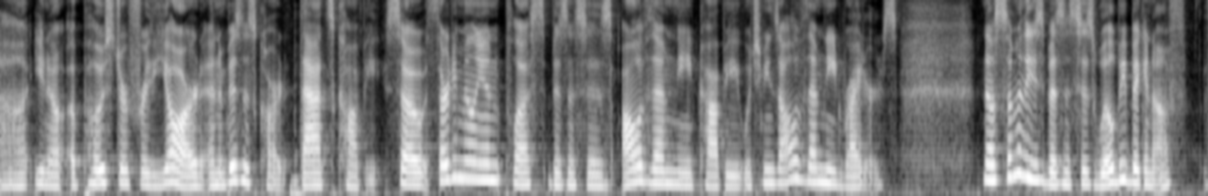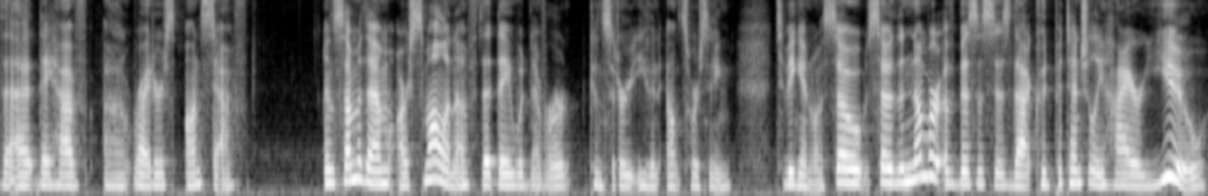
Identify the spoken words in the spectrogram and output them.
uh, you know, a poster for the yard and a business card. That's copy. So 30 million plus businesses, all of them need copy, which means all of them need writers. Now, some of these businesses will be big enough that they have uh, writers on staff, and some of them are small enough that they would never consider even outsourcing to begin with. So, so the number of businesses that could potentially hire you,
